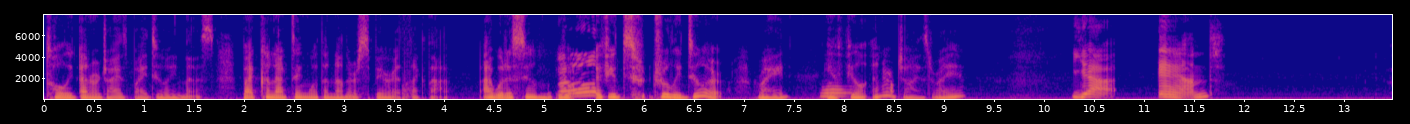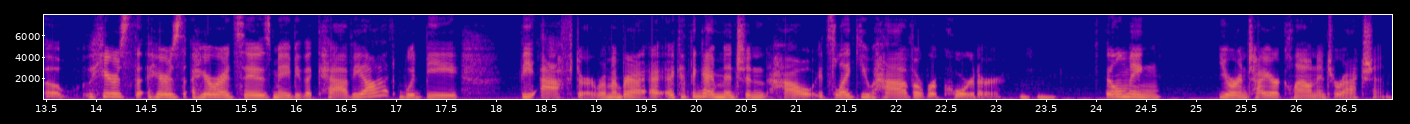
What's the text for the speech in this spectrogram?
totally energized by doing this, by connecting with another spirit like that? I would assume if you t- truly do it right, you feel energized, right? Yeah. And uh, here's the here's here I'd say is maybe the caveat would be the after. Remember, I, I think I mentioned how it's like you have a recorder mm-hmm. filming your entire clown interaction.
